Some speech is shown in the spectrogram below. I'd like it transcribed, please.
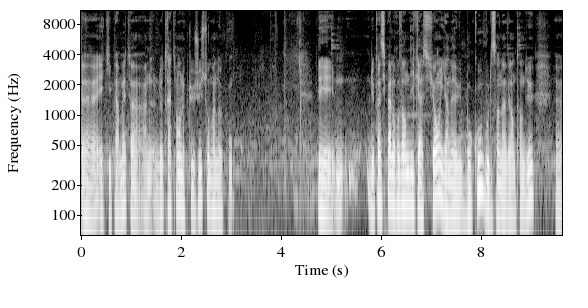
euh, et qui permette le traitement le plus juste au moindre coût. Les, les principales revendications, il y en a eu beaucoup, vous en avez entendu. Euh,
